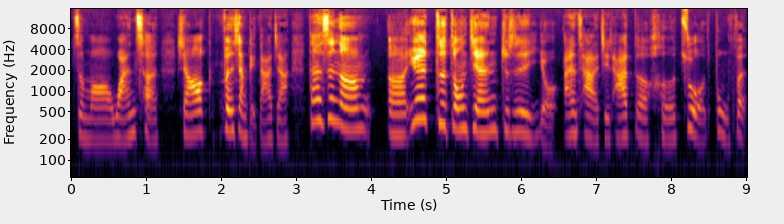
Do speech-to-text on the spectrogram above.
怎么完成，想要分享给大家，但是呢。呃，因为这中间就是有安插了其他的合作部分，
